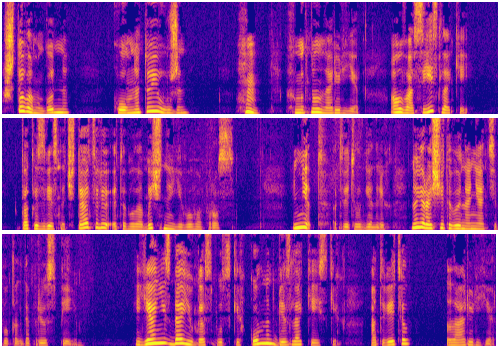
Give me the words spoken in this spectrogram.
Что вам угодно?» Комнату и ужин. Хм, хмыкнул Ларюрьер. А у вас есть лакей? Как известно читателю, это был обычный его вопрос. «Нет», — ответил Генрих, — «но я рассчитываю нанять его, когда преуспею». «Я не сдаю господских комнат без лакейских», — ответил Ларюрьер.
